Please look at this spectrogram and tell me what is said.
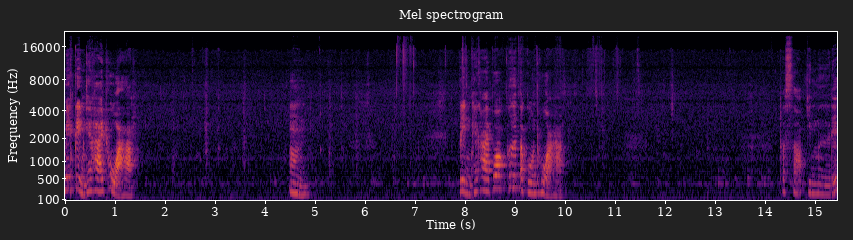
มีกลิ่นคล้ายๆ ถั่วค่ะ อืม ลิ่นคล้ายๆ พวกพืชตระกูลถั่วค่ะ ทดสอบกินมือดิ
